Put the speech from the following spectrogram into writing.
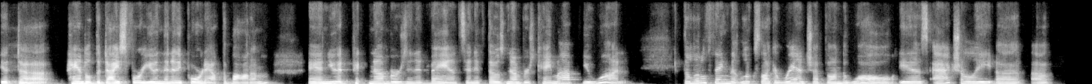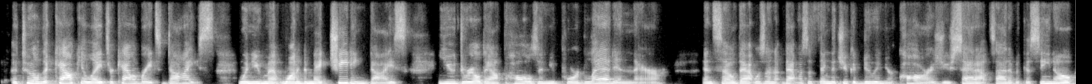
it uh, handled the dice for you, and then they poured out the bottom, and you had picked numbers in advance, and if those numbers came up, you won. The little thing that looks like a wrench up on the wall is actually a, a, a tool that calculates or calibrates dice. When you met, wanted to make cheating dice, you drilled out the holes and you poured lead in there. And so that was an that was a thing that you could do in your car as you sat outside of a casino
